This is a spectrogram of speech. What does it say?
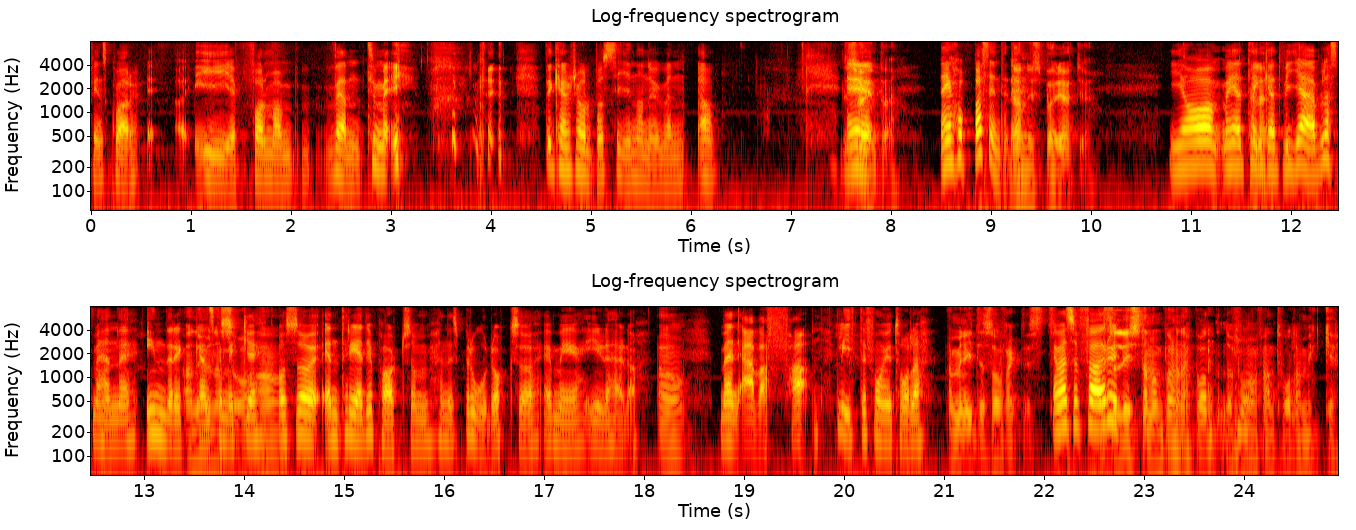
finns kvar eh, i form av vän till mig det, kanske håller på att sina nu, men ja. Det tror jag Eh, inte. Nej, jag hoppas inte Det har det. nyss börjat ju. Ja, men jag tänker Eller? att vi jävlas med henne indirekt Ja, ganska menar så, mycket. ja. Och så en tredje part som hennes bror också är med i det här då. Ja. Men äh, vad fan, lite får hon ju tåla. ja, men lite så faktiskt. Ja, men alltså förut, Alltså lyssnar man på den här podden då får man fan tåla mycket.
